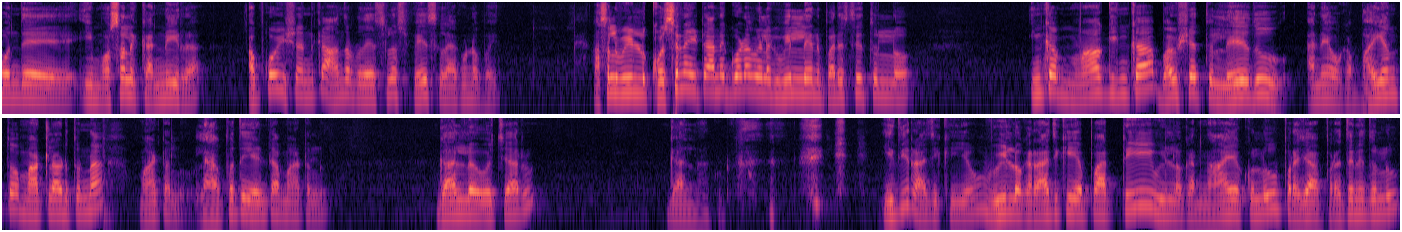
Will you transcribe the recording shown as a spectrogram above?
పొందే ఈ మొసలి కన్నీర అపోజిషన్కి ఆంధ్రప్రదేశ్లో స్పేస్ లేకుండా పోయింది. అసలు వీళ్ళు క్వశ్చన్ వేయటానికి కూడా వీళ్ళకి వీలు లేని పరిస్థితుల్లో ఇంకా మాకు ఇంకా భవిష్యత్తు లేదు అనే ఒక భయంతో మాట్లాడుతున్న మాటలు. లేకపోతే ఏంటా మాటలు? గాలిలో వచ్చారు గాలి నాకుడు. ఇది రాజకీయం. వీళ్ళు ఒక రాజకీయ పార్టీ వీళ్ళు ఒక నాయకులు ప్రజా ప్రతినిధులు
